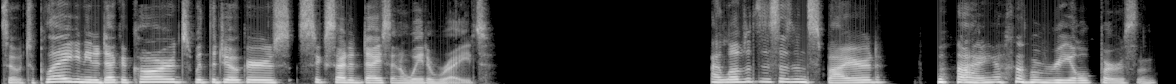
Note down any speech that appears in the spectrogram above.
So, to play, you need a deck of cards with the jokers, six sided dice, and a way to write. I love that this is inspired by a real person.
